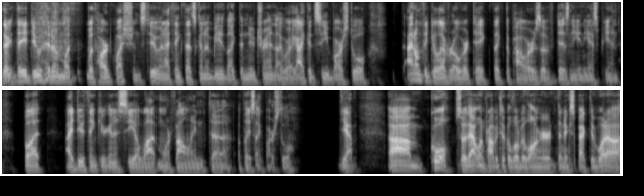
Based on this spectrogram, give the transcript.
they're, they do hit them with with hard questions too and i think that's going to be like the new trend like, like i could see barstool i don't think you'll ever overtake like the powers of disney and espn but i do think you're going to see a lot more following to a place like barstool Yeah. Um, cool. So that one probably took a little bit longer than expected. What uh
